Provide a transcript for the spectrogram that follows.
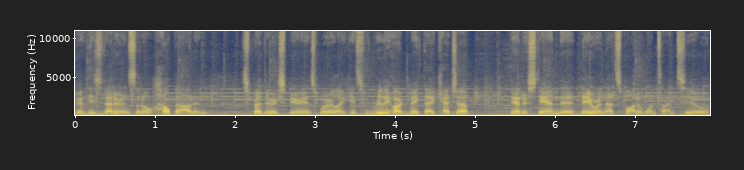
we have these veterans that'll help out and spread their experience where like it's really hard to make that catch up. They understand that they were in that spot at one time too,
